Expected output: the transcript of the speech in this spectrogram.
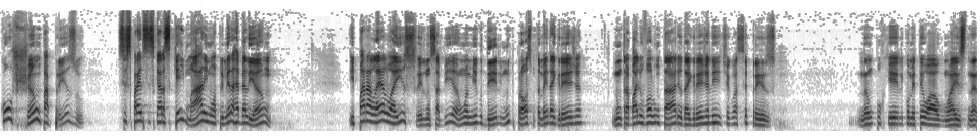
Colchão para preso? Para esses caras queimarem numa primeira rebelião. E paralelo a isso, ele não sabia, um amigo dele, muito próximo também da igreja, num trabalho voluntário da igreja, ele chegou a ser preso. Não porque ele cometeu algo, mas né,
